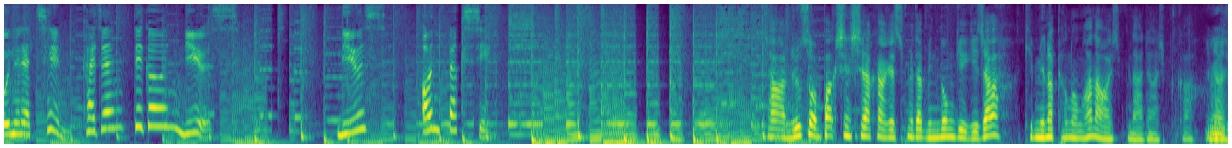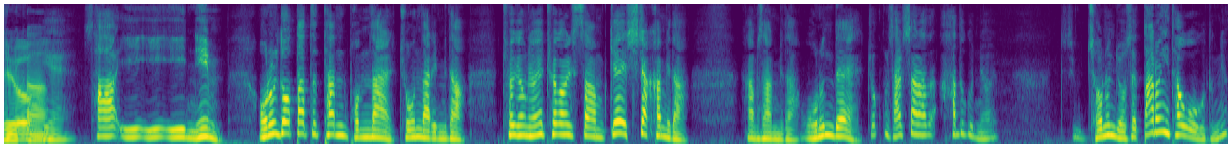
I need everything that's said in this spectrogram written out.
오늘 아침 가장 뜨거운 뉴스 뉴스 unboxing 자 뉴스 unboxing 시작하겠습니다. 민동기 기자 김민하 평론가 나와 있습니다. 안녕하십니까? 안녕하십니까? 예, 4222님 오늘도 따뜻한 봄날 좋은 날입니다. 최경영의 최강시사 함께 시작합니다. 감사합니다. 오는데 조금 쌀쌀하더군요. 지금 저는 요새 따릉이 타고 오거든요.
